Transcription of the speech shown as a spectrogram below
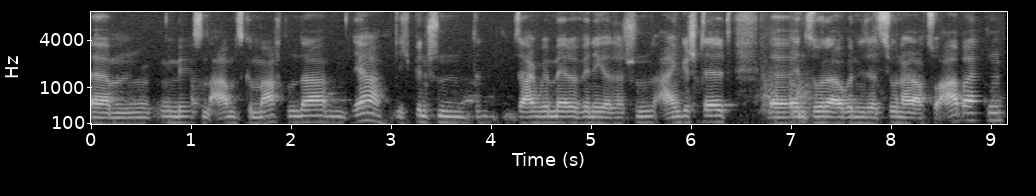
ähm, mittags und abends gemacht. Und da, ja, ich bin schon, sagen wir mehr oder weniger, schon eingestellt, äh, in so einer Organisation halt auch zu arbeiten.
